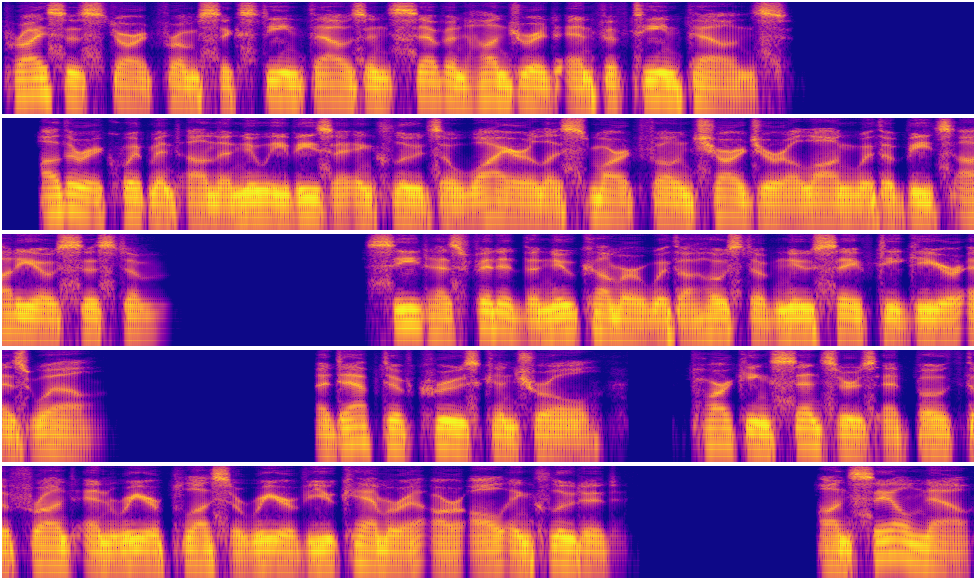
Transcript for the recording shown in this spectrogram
Prices start from £16,715. Other equipment on the new Ibiza includes a wireless smartphone charger along with a Beats audio system. Seat has fitted the newcomer with a host of new safety gear as well. Adaptive cruise control, parking sensors at both the front and rear plus a rear view camera are all included. On sale now,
